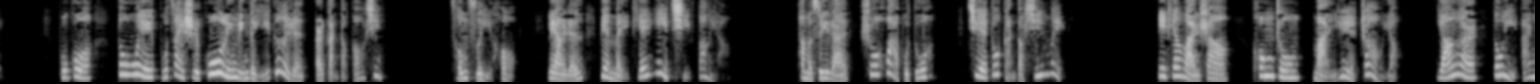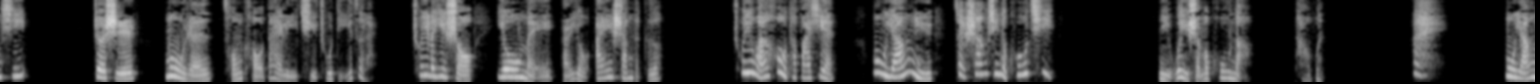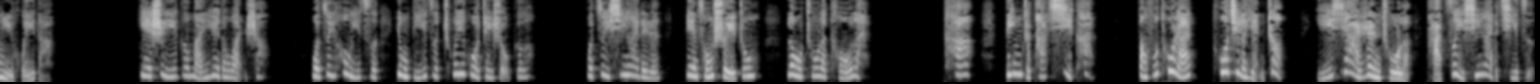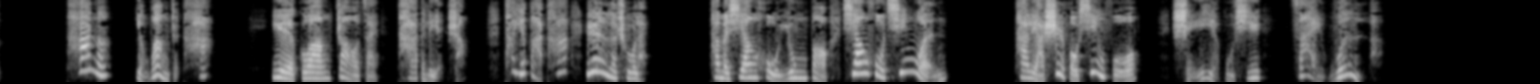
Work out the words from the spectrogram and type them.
不过都为不再是孤零零的一个人而感到高兴。从此以后，两人便每天一起放羊。他们虽然说话不多，却都感到欣慰。一天晚上，空中满月照耀，羊儿都已安息。这时，牧人从口袋里取出笛子来，吹了一首优美而又哀伤的歌。吹完后，他发现牧羊女在伤心的哭泣。“你为什么哭呢？”他问。“唉。”牧羊女回答。也是一个满月的晚上，我最后一次用笛子吹过这首歌，我最心爱的人便从水中露出了头来。他盯着他细看，仿佛突然脱去了眼罩，一下认出了他最心爱的妻子。他呢，也望着他，月光照在他的脸上。他也把他认了出来，他们相互拥抱，相互亲吻。他俩是否幸福，谁也不需再问了。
